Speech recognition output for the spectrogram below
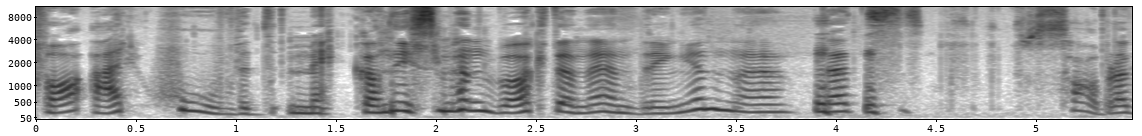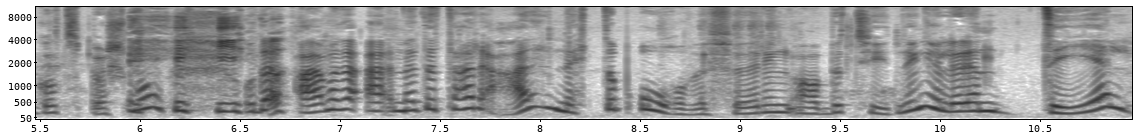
hva er hovedmekanismen bak denne endringen? Det er et sabla godt spørsmål. Og det er, men, det er, men dette er nettopp overføring av betydning, eller en del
